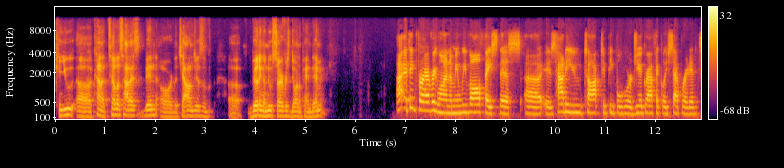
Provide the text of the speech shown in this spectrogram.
can you uh, kind of tell us how that's been or the challenges of uh, building a new service during a pandemic? I think for everyone, I mean, we've all faced this, uh, is how do you talk to people who are geographically separated?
